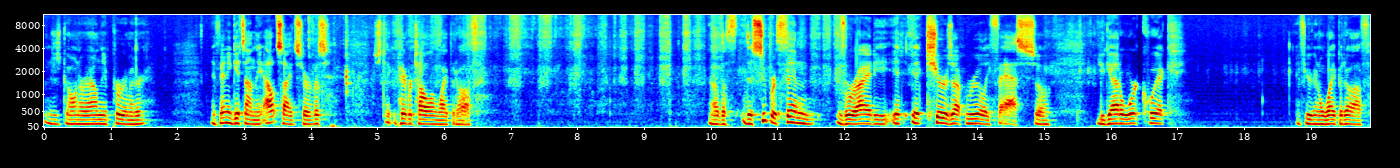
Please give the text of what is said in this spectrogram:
I'm just going around the perimeter. If any gets on the outside surface, just take a paper towel and wipe it off. The, the super thin variety, it, it cures up really fast, so you got to work quick if you're going to wipe it off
